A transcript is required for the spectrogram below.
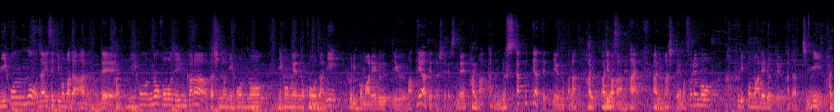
日本の在籍もまだあるので、日本の法人から私の日本の日本円の口座に振り込まれるっていう、まあ、手当としてですね、まあ、多分留守宅手当っていうのかな、はい、ありますね、はい、ありまして、まあ、それも振り込まれるという形に、はい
